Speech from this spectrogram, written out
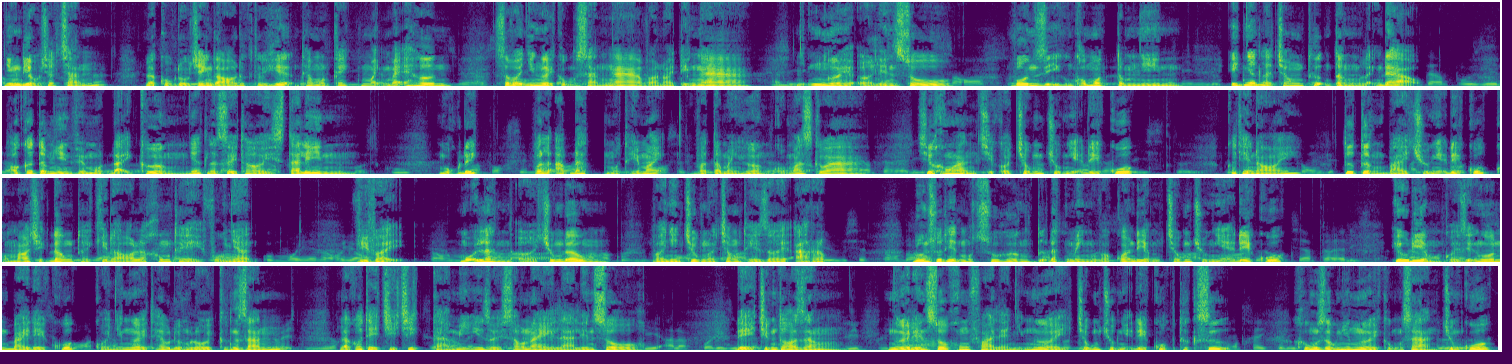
Nhưng điều chắc chắn là cuộc đấu tranh đó được thực hiện theo một cách mạnh mẽ hơn so với những người cộng sản Nga và nói tiếng Nga, những người ở Liên Xô, vốn dĩ cũng có một tầm nhìn ít nhất là trong thượng tầng lãnh đạo. Họ có tầm nhìn về một đại cường, nhất là dưới thời Stalin. Mục đích vẫn là áp đặt một thế mạnh và tầm ảnh hưởng của Moscow, chứ không hẳn chỉ có chống chủ nghĩa đế quốc. Có thể nói, tư tưởng bài chủ nghĩa đế quốc của Mao Trạch Đông thời kỳ đó là không thể phủ nhận. Vì vậy, mỗi lần ở Trung Đông và nhìn chung là trong thế giới Ả Rập luôn xuất hiện một xu hướng tự đặt mình vào quan điểm chống chủ nghĩa đế quốc. Ưu điểm của diễn ngôn bài đế quốc của những người theo đường lối cứng rắn là có thể chỉ trích cả Mỹ rồi sau này là Liên Xô, để chứng tỏ rằng người Liên Xô không phải là những người chống chủ nghĩa đế quốc thực sự, không giống như người Cộng sản Trung Quốc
